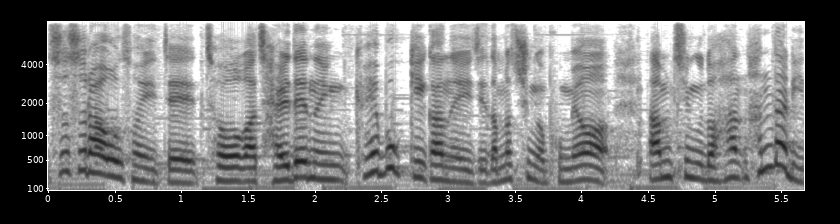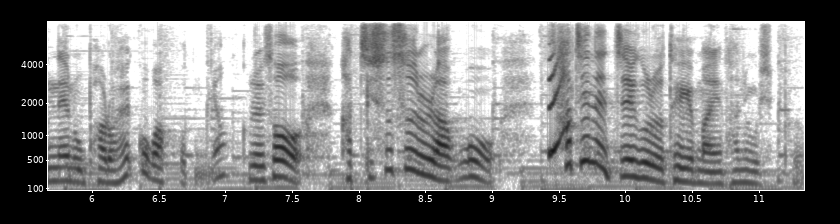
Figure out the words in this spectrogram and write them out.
수술하고서 이제 저가 잘 되는 회복 기간을 이제 남자친구가 보면 남자친구도 한 한 달 이내로 바로 할 것 같거든요. 그래서 같이 수술을 하고 사진을 찍으러 되게 많이 다니고 싶어요.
